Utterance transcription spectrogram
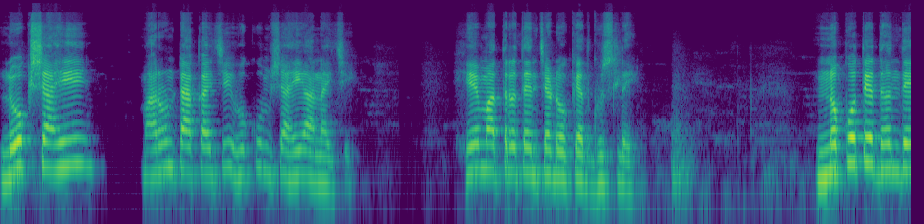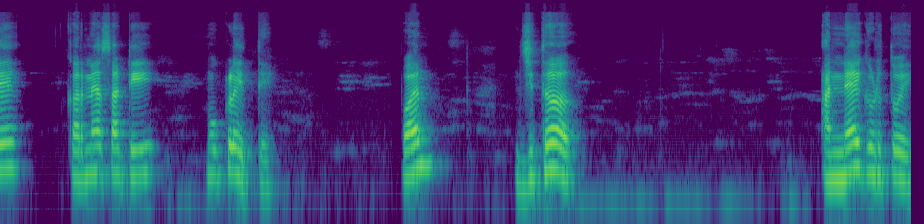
लोकशाही मारून टाकायची हुकुमशाही आणायची. हे मात्र त्यांच्या डोक्यात घुसले. नको ते धंदे करण्यासाठी मोकळे ते. पण जिथं अन्याय घडतोय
